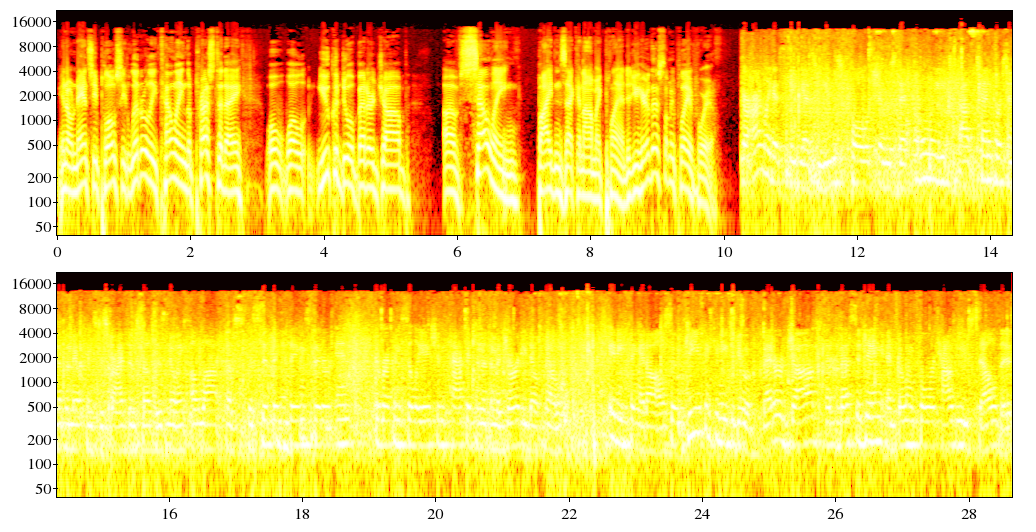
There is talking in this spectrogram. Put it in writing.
You know, Nancy Pelosi literally telling the press today, well, well, you could do a better job of selling Biden's economic plan. Did you hear this? Let me play it for you. Our latest CBS News poll shows that only about 10% of Americans describe themselves as knowing a lot of specific things that are in the reconciliation package and that the majority don't know anything at all. So do you think you need to do a better job at messaging and going forward, how do you sell this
